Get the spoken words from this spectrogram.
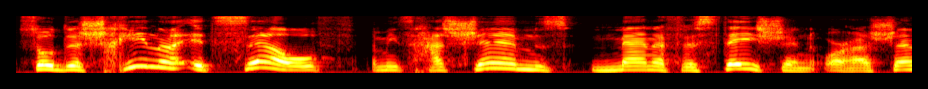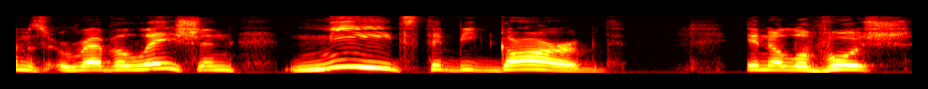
So the Shechina itself, I mean Hashem's manifestation or Hashem's revelation, needs to be garbed in a lavush.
